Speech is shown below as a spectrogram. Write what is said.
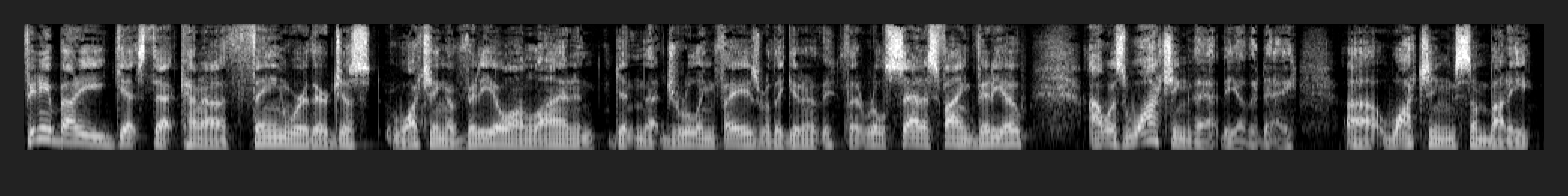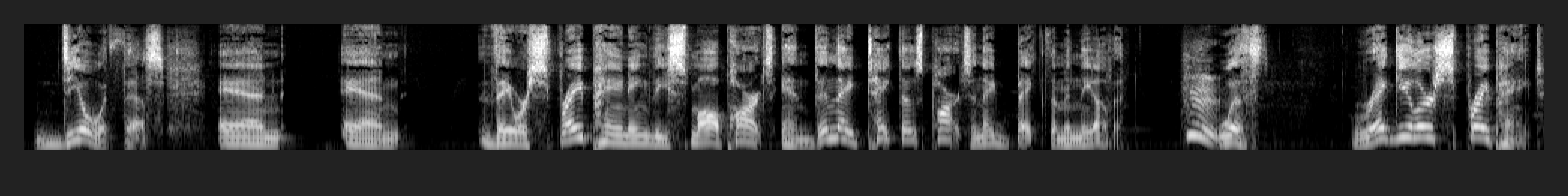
if anybody gets that kind of thing where they're just watching a video online and getting that drooling phase where they get a, that real satisfying video. I was watching that the other day, uh, watching somebody deal with this, and and they were spray painting these small parts, and then they'd take those parts and they'd bake them in the oven with regular spray paint.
